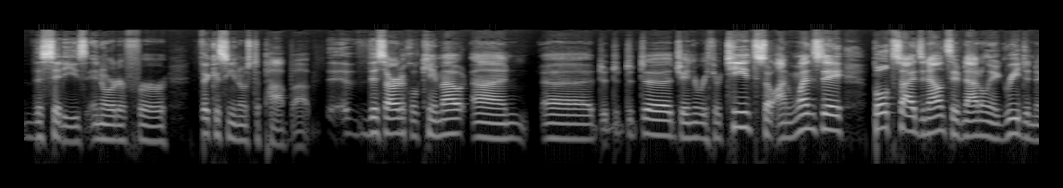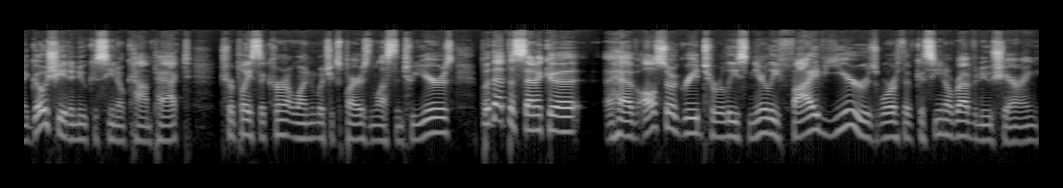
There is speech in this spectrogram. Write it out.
the cities in order for the casinos to pop up. This article came out on uh, January 13th. So on Wednesday, both sides announced they've not only agreed to negotiate a new casino compact to replace the current one, which expires in less than two years, but that the Seneca have also agreed to release nearly five years worth of casino revenue sharing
